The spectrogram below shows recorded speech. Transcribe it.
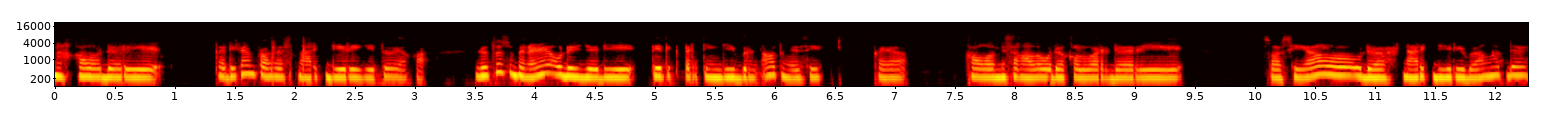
Nah kalau dari tadi kan proses narik diri gitu ya kak. Itu tuh sebenarnya udah jadi titik tertinggi burnout nggak sih? Kayak kalau misalnya lo udah keluar dari sosial lo udah narik diri banget deh.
